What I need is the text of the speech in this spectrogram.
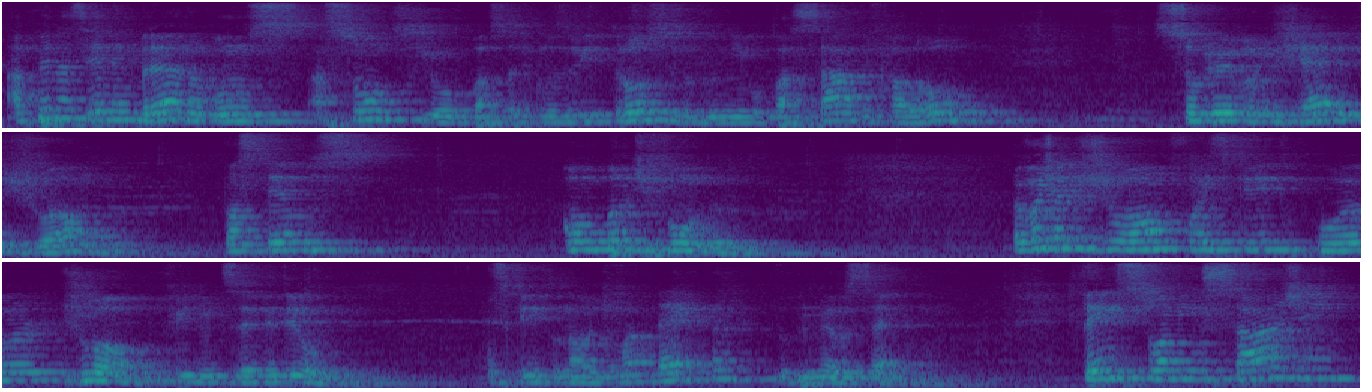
Apenas relembrando alguns assuntos que o pastor inclusive trouxe no domingo passado e falou sobre o Evangelho de João, nós temos como pano de fundo. O Evangelho de João foi escrito por João, filho de Zebedeu, escrito na última década do primeiro século. Tem sua mensagem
